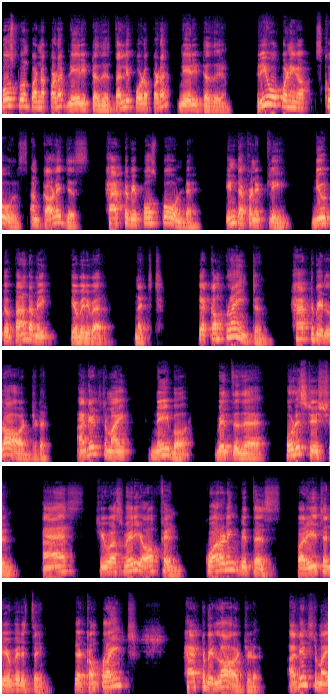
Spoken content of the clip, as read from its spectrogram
போஸ்ட்போன் பண்ணப்பட நேரிட்டது தள்ளி போடப்பட நேரிட்டது. Reopening of schools and colleges had to be postponed indefinitely due to pandemic everywhere Next a complaint had to be lodged against my neighbour with the police station as he was very often quarreling with us for each and everything. A complaint had to be lodged against my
